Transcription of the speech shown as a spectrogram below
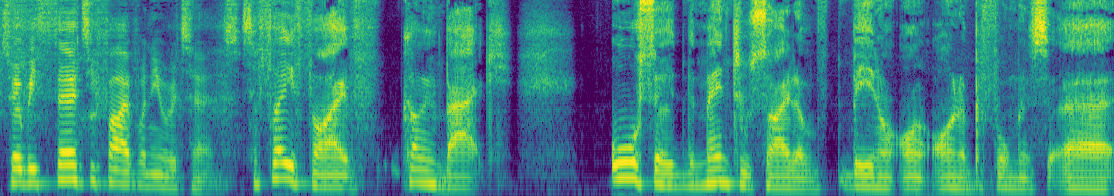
So he'll be 35 when he returns. So 35, coming back. Also, the mental side of being on, on, on a performance uh,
